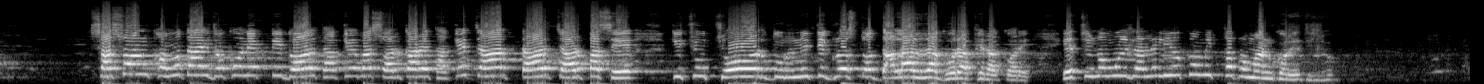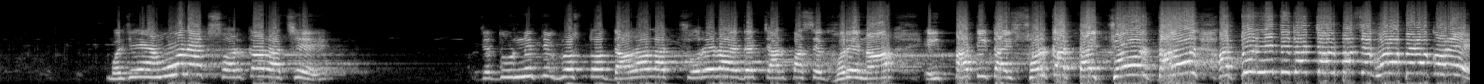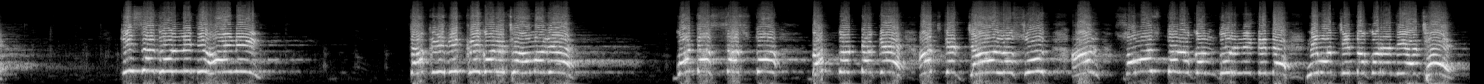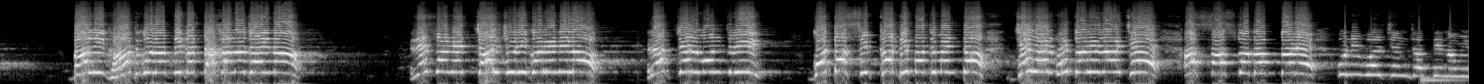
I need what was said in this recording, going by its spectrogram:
শাসন ক্ষমতায় যখন একটি দল থাকে বা সরকারে থাকে, চার তার চারপাশে কিছু চোর, দুর্নীতিগ্রস্ত দালালরা ঘোরাফেরা করে। এ তৃণমূল গ্যালিলিওকেও মিথ্যা প্রমাণ করে দিল। বলছে, এমন এক সরকার আছে যে দুর্নীতিগ্রস্ত দালাল আর চোরেরা এদের চারপাশে ঘোরে না। এই পার্টি তাই সরকার, তাই চোর, দালাল আর দুর্নীতিদের চারপাশে ঘোরাফেরা করে। কিসে দুর্নীতি হয়নি? চাকরি বিক্রি করেছে আমাদের গোটা স্বাস্থ্য দপ্তরটাকে আজকে জাল ওষুধ আর সমস্ত রকম দুর্নীতিতে নিমজ্জিত করে দিয়েছে বালি ঘাটগুলোর দিকে তাকানো যায় না রেশনের চাল চুরি করে নিল রাজ্যের মন্ত্রী গোটা শিক্ষা ডিপার্টমেন্টটা জেলের ভেতরে রয়েছে আর স্বাস্থ্য দপ্তরে উনি বলছেন যতদিন আমি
